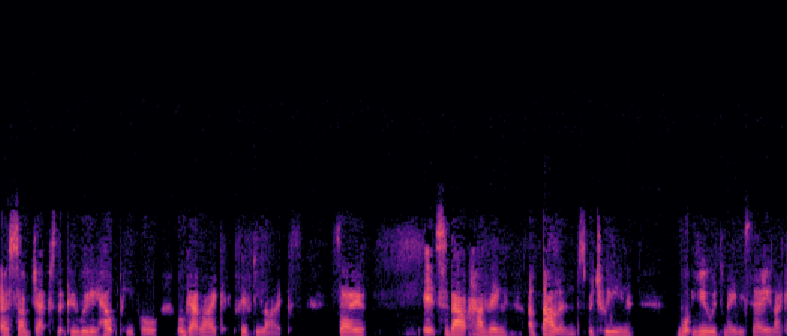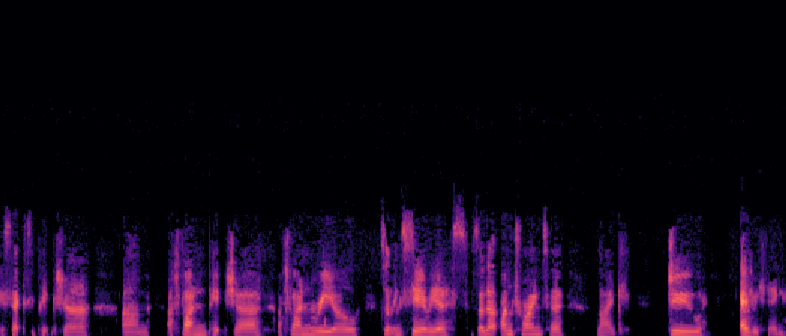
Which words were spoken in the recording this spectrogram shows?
a subject that could really help people will get like 50 likes. So it's about having a balance between what you would maybe say, like a sexy picture, um, a fun picture, a fun reel, something serious. So that I'm trying to like do everything.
